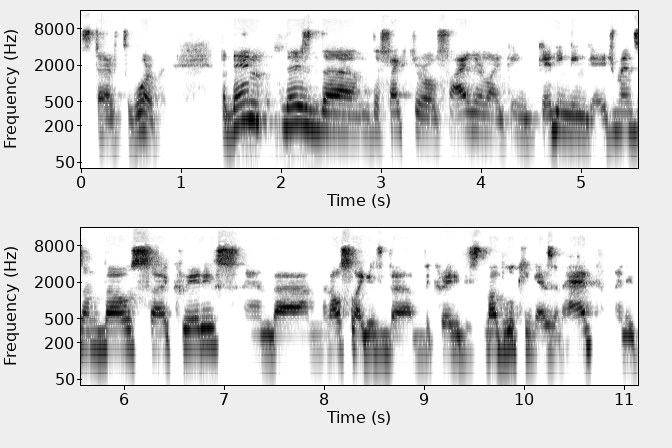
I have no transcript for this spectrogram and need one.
start to work but then there's the the factor of either like in getting engagements on those uh, creatives, and um, and also like if the the creative is not looking as an ad and it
